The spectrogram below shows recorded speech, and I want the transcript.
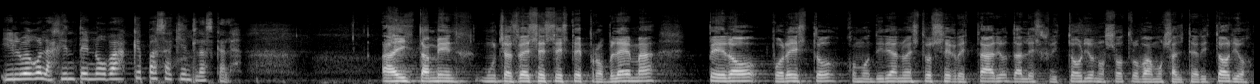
y luego la gente no va. ¿Qué pasa aquí en Tlaxcala? Hay también muchas veces este problema, pero por esto, como diría nuestro secretario, del escritorio nosotros vamos al territorio.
